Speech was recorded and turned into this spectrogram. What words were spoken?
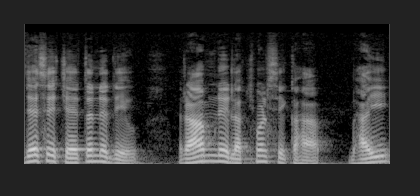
जैसे चैतन्य देव, राम ने लक्ष्मण से कहा, भाई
